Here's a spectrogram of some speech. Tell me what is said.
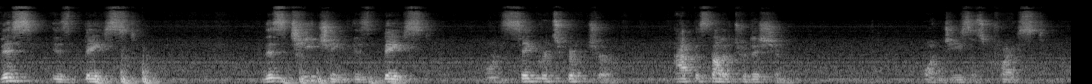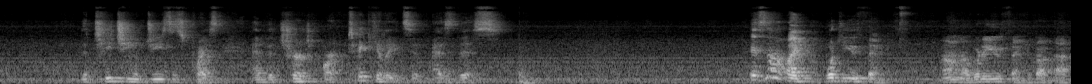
this is based, this teaching is based on sacred scripture, apostolic tradition, on Jesus Christ. The teaching of Jesus Christ. And the church articulates it as this. It's not like, what do you think? I don't know. What do you think about that?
